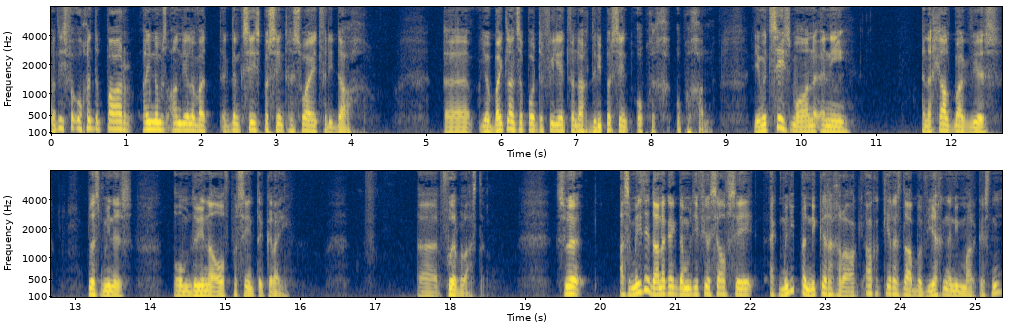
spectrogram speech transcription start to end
Want dis ver oggend 'n paar eiendomsaandele wat ek dink 6% geswaai het vir die dag. Uh jou buitelandse portefeulje het vandag 3% opge opgegaan. Jy moet 6 maande in die in 'n geldmark wees plus minus om 3.5% te kry. Uh voorbelasting. So as 'n mens net dan kyk dan moet jy vir jouself sê ek moenie paniekerig raak elke keer as daar beweging in die mark is nie.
